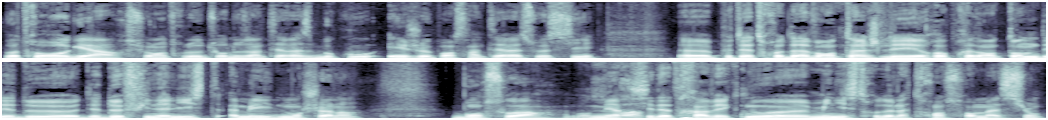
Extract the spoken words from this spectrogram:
Votre regard sur l'entre-deux tours nous intéresse beaucoup et je pense intéresse aussi euh, peut-être davantage les représentantes des deux, des deux finalistes. Amélie de Montchalin, bonsoir. Bonsoir. Merci d'être avec nous, euh, ministre de la Transformation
